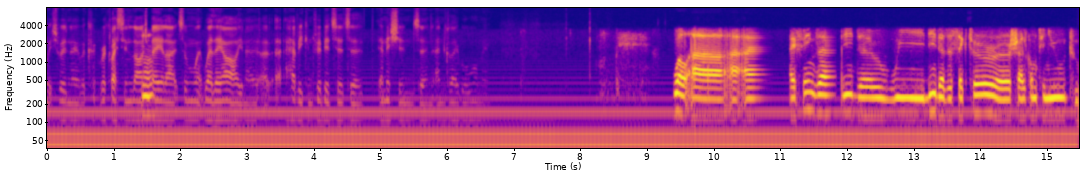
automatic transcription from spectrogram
which were know, requesting large mm. bailouts, and where, where, they are, you know, a, a heavy contributor to emissions and, and global well, uh, I, I think that indeed, uh, we need as a sector uh, shall continue to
